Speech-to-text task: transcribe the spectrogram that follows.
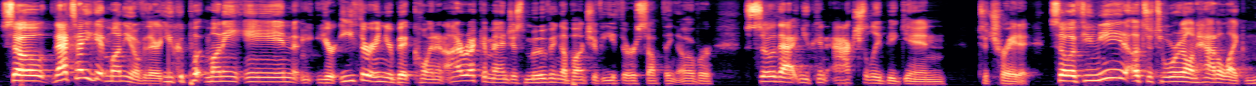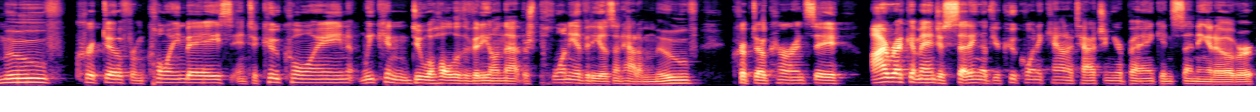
So that's how you get money over there. You could put money in your Ether in your Bitcoin, and I recommend just moving a bunch of Ether or something over so that you can actually begin to trade it. So if you need a tutorial on how to like move crypto from Coinbase into KuCoin, we can do a whole other video on that. There's plenty of videos on how to move cryptocurrency. I recommend just setting up your KuCoin account, attaching your bank, and sending it over.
